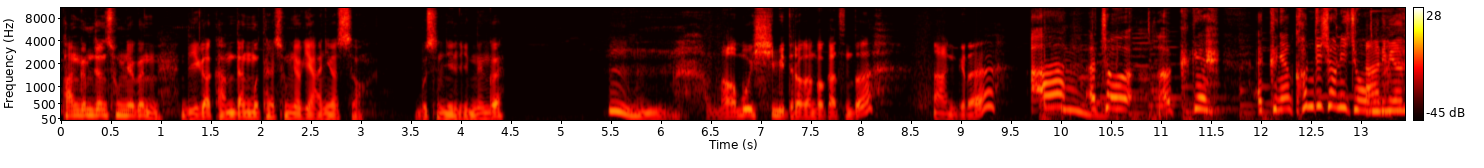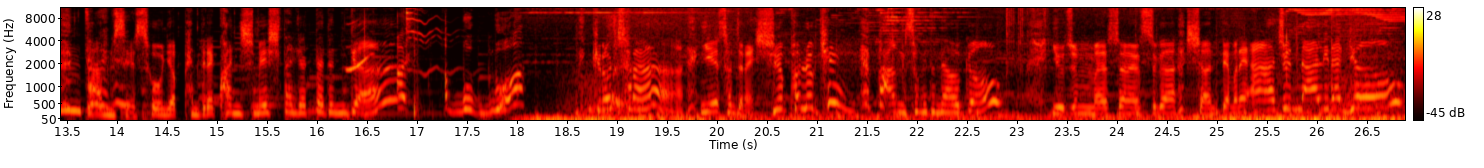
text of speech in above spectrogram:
방금 전 속력은 네가 감당 못할 속력이 아니었어. 무슨 일 있는 거야? 너무 힘이 들어간 것 같은데? 안 그래? 아, 아, 저 아, 그게 아, 그냥 컨디션이 좀 아니면 밤새 소녀 팬들의 관심에 시달렸다든가? 아, 뭐 뭐? 그렇잖아. 예선전의 super rookie 방송에도 나오고 요즘 SNS가 션 때문에 아주 난리라요.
